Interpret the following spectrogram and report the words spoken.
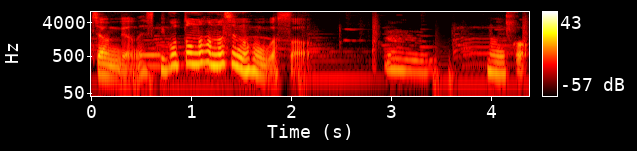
ちゃうんだよね。仕事の話の方がさ、うん。なんか、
